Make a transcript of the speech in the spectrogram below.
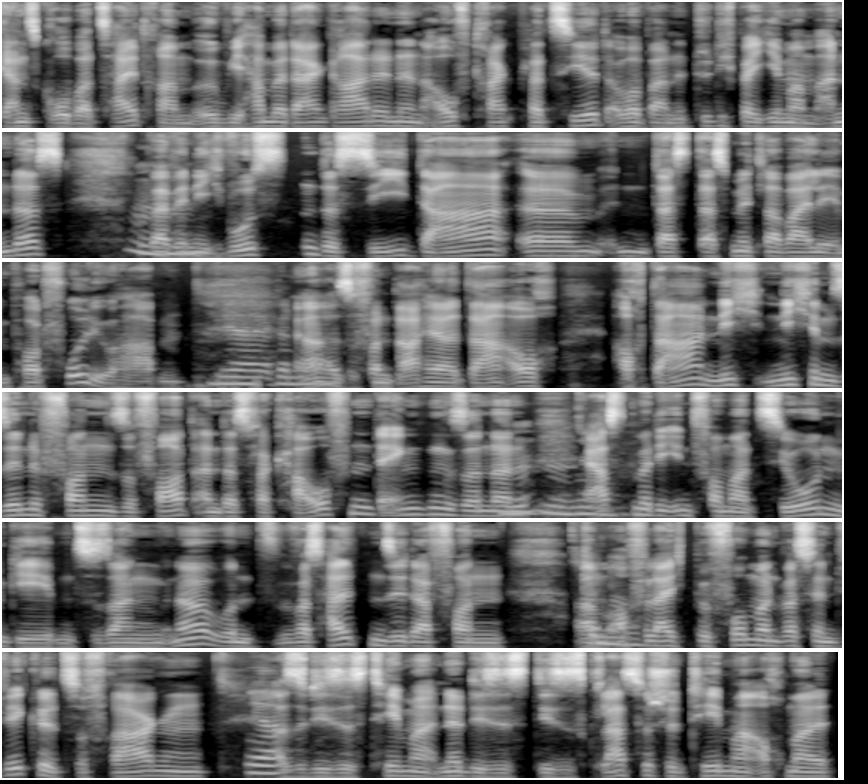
ganz grober Zeitrahmen, irgendwie haben wir da gerade einen Auftrag platziert, aber war natürlich bei jemandem anders, mhm. weil wir mhm. nicht wussten, dass sie da ähm, das, das mittlerweile im Portfolio haben. Ja, genau. Ja, also von daher da auch, auch da nicht, nicht im Sinne von sofort an das Verkaufen denken, sondern mhm, ja. erstmal die Informationen geben, zu sagen, ne, und was halten Sie davon? Ähm, genau. auch vielleicht, bevor man was entwickelt, zu fragen, ja. also dieses Thema, ne, dieses, dieses klassische Thema auch mal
